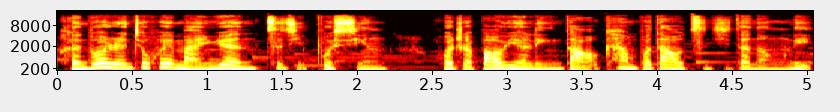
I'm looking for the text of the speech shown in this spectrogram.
很多人就会埋怨自己不行，或者抱怨领导看不到自己的能力。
